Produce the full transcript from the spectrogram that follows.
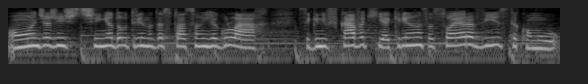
onde a gente tinha a doutrina da situação irregular. Significava que a criança só era vista como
